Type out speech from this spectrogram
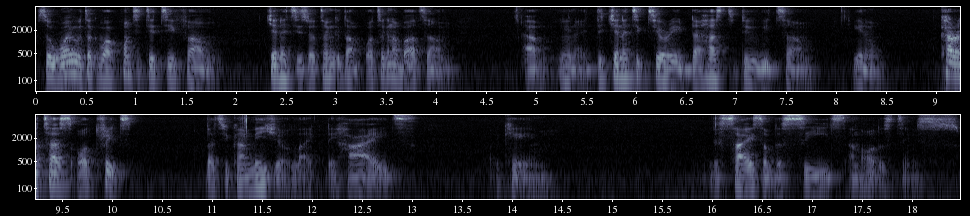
So when we talk about quantitative um, genetics, we're talking about, we're talking about um, um, you know the genetic theory that has to do with um, you know characters or traits that you can measure, like the height, okay, the size of the seeds, and all those things.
